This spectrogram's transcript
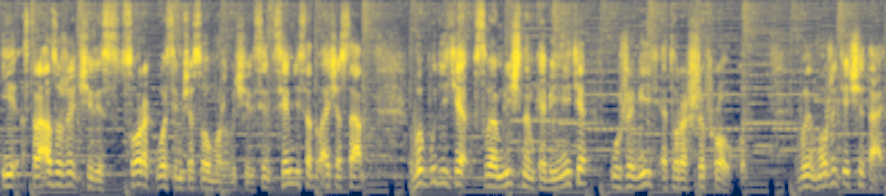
и сразу же через 48 часов, может быть, через 72 часа вы будете в своем личном кабинете уже видеть эту расшифровку. Вы можете читать.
